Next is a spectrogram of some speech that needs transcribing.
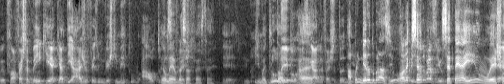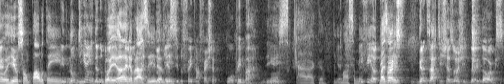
Foi, foi uma festa bem que, que a Diageo fez um investimento alto. Eu lembro festa. dessa festa. é. É, imagina, Muito Blue top. Label rasgado, a festa toda. A primeira do Brasil. A Olha que você, Brasil. você tem aí um eixo É. Rio-São Paulo, tem E não tinha ainda no Goiânia, Brasil. não Brasília tinha, não ali. tinha sido feita uma festa com open bar. aí. Nossa, caraca. É. Massa mesmo. Enfim, ó, tem Mas vários grandes artistas hoje. Dove Dogs.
